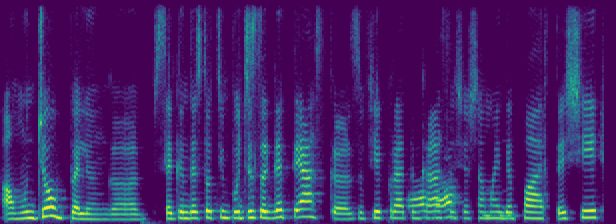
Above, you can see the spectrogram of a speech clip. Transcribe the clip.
au un job pe lângă, se gândesc tot timpul ce să gătească, să fie curat da, în casă da. și așa mai departe. Și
